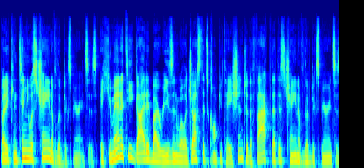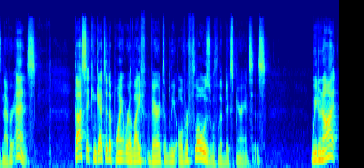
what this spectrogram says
but a continuous chain of lived experiences. A humanity guided by reason will adjust its computation to the fact that this chain of lived experiences never ends. Thus, it can get to the point where life veritably overflows with lived experiences. We do not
